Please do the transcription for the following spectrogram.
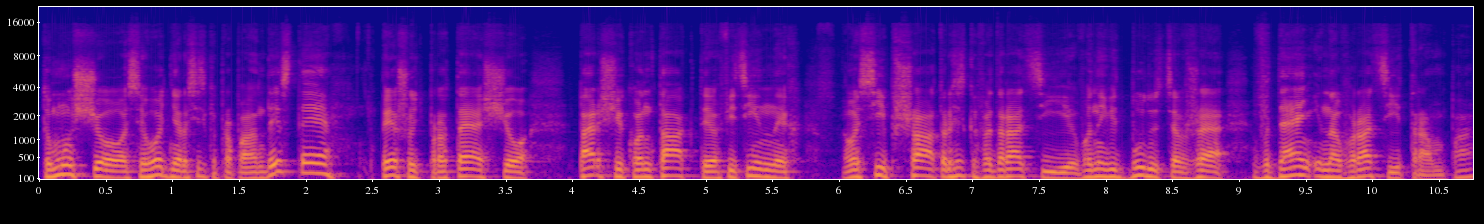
тому що сьогодні російські пропагандисти пишуть про те, що перші контакти офіційних осіб США та Російської Федерації вони відбудуться вже в день інавгурації Трампа.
